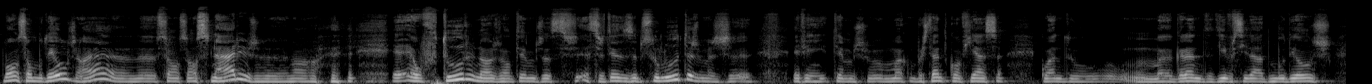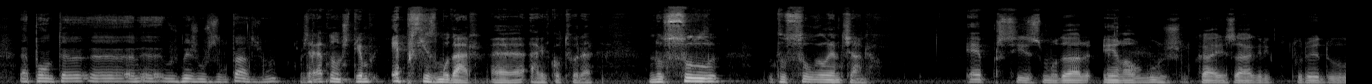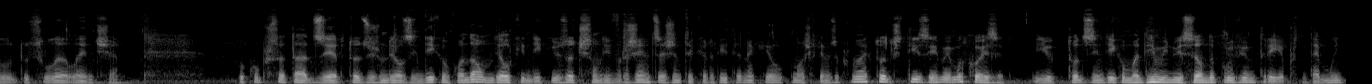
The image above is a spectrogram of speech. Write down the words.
bom, são modelos, não é? São, são cenários, não, é, é, o futuro, nós não temos as certezas absolutas, mas, enfim, temos uma bastante confiança quando uma grande diversidade de modelos aponta uh, os mesmos resultados. Não é? Já não tempo é preciso mudar a agricultura. No sul do sul alentejano? É preciso mudar em alguns locais a agricultura do, do sul alentejano. O que o professor está a dizer, todos os modelos indicam, quando há um modelo que indica e os outros são divergentes, a gente acredita naquilo que nós queremos. O problema é que todos dizem a mesma coisa e todos indicam uma diminuição da pluviometria, portanto é muito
